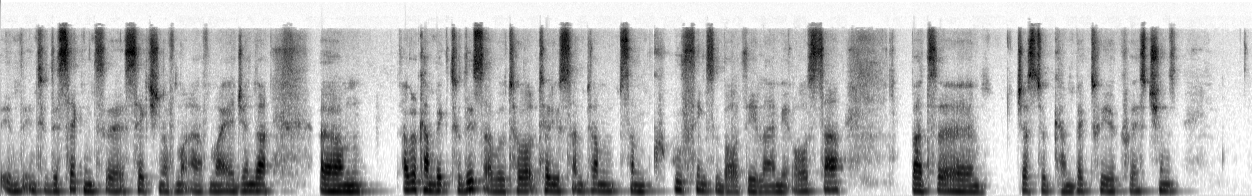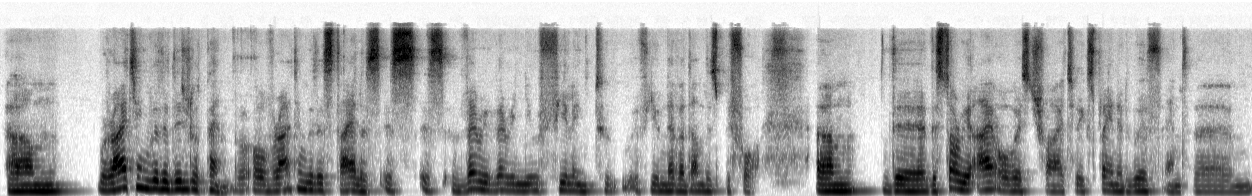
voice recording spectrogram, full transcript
in, into the second uh, section of my, of my agenda. Um, I will come back to this. I will tell you some, some, some cool things about the Lamy AL-star. But uh, just to come back to your questions, um, writing with a digital pen or, writing with a stylus is, is a very, very new feeling to if you've never done this before. Um, the, the story I always try to explain it with, and um,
